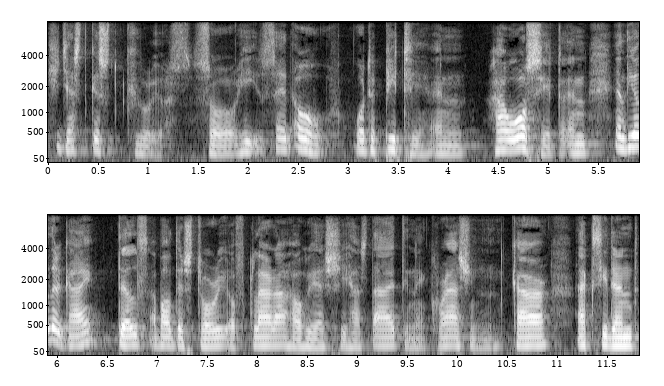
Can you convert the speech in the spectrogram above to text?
He just gets curious. So he said, oh, what a pity, and how was it? And, and the other guy tells about the story of Clara, how has, she has died in a crash in a car accident.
